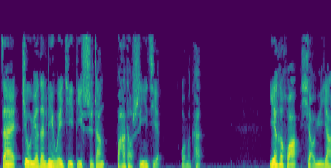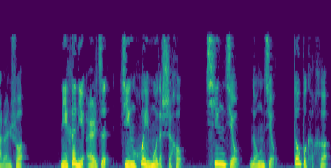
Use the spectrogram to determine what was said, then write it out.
在旧约的立位记第十章八到十一节，我们看耶和华小玉亚伦说：“你和你儿子进会幕的时候，清酒浓酒都不可喝，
